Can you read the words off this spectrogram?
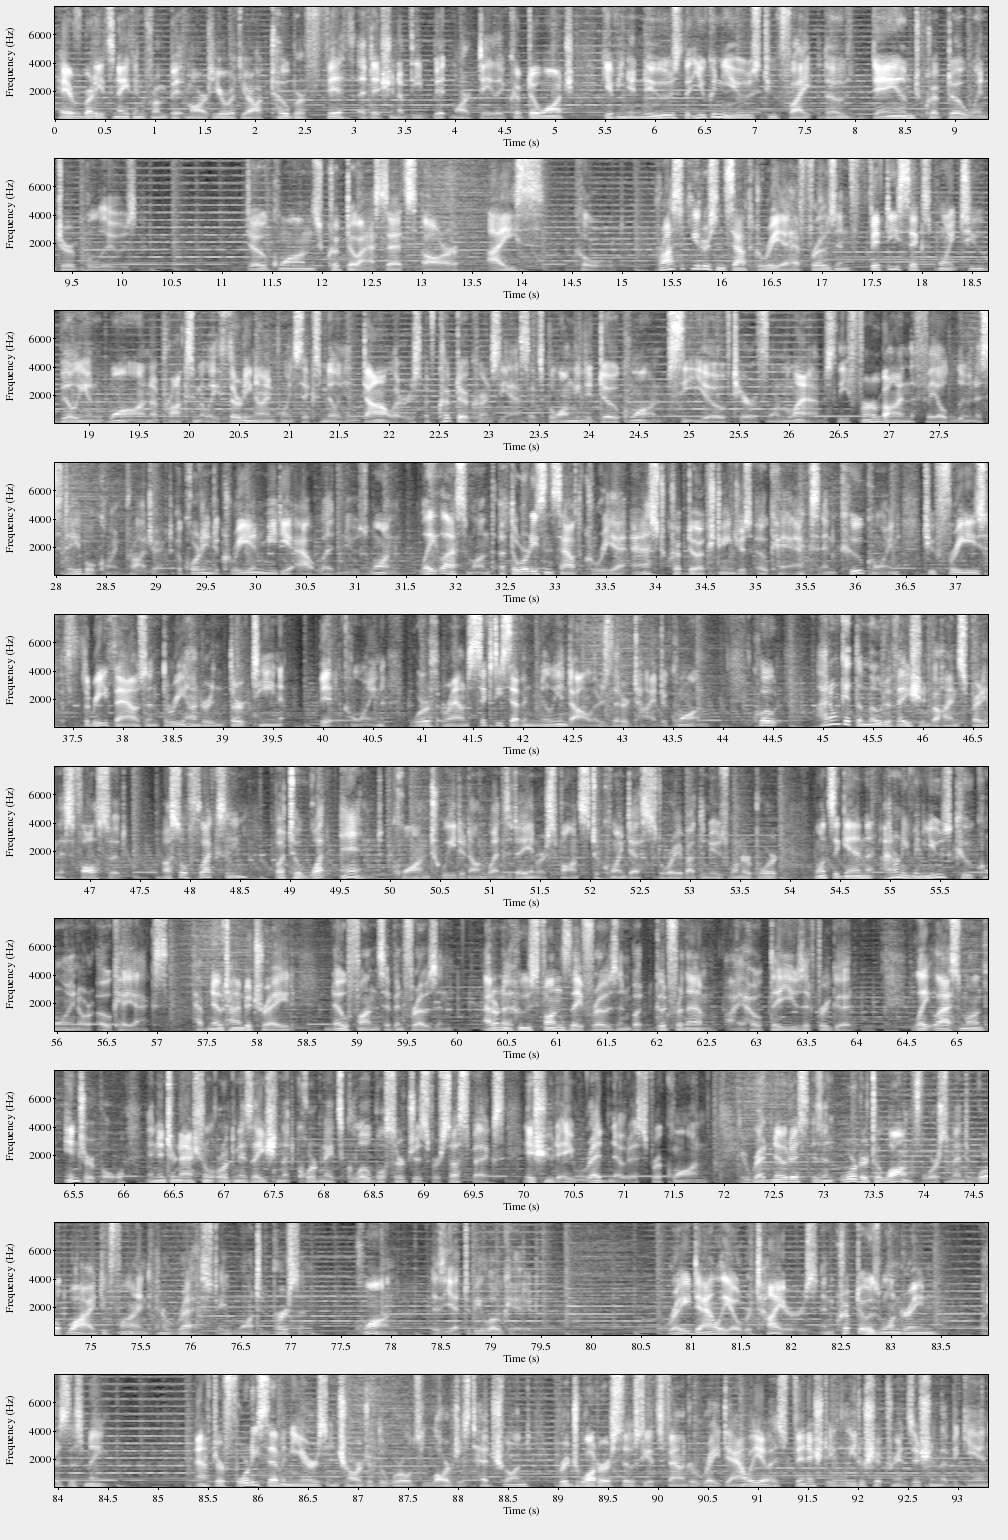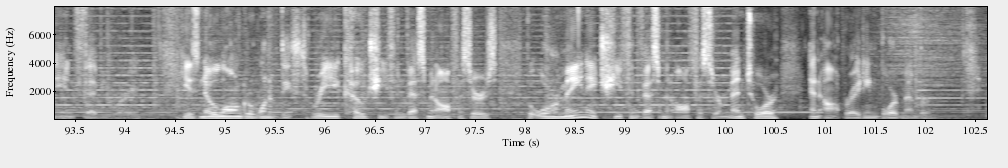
Hey everybody, it's Nathan from Bitmart here with your October 5th edition of the Bitmart Daily Crypto Watch, giving you news that you can use to fight those damned crypto winter blues. Do Kwon's crypto assets are ice cold. Prosecutors in South Korea have frozen 56.2 billion won, approximately $39.6 million, of cryptocurrency assets belonging to Do Kwon, CEO of Terraform Labs, the firm behind the failed Luna stablecoin project, according to Korean media outlet News One. Late last month, authorities in South Korea asked crypto exchanges OKX and KuCoin to freeze 3,313 Bitcoin worth around $67 million that are tied to Kwon. Quote, I don't get the motivation behind spreading this falsehood. Muscle flexing? But to what end? Kwon tweeted on Wednesday in response to Coindesk's story about the News One report. Once again, I don't even use KuCoin or OKX. Have no time to trade, no funds have been frozen. I don't know whose funds they've frozen, but good for them. I hope they use it for good. Late last month, Interpol, an international organization that coordinates global searches for suspects, issued a red notice for Kwon. A red notice is an order to law enforcement worldwide to find and arrest a wanted person. Kwon is yet to be located. Ray Dalio retires, and crypto is wondering what does this mean? After 47 years in charge of the world's largest hedge fund, Bridgewater Associates founder Ray Dalio has finished a leadership transition that began in February. He is no longer one of the three co chief investment officers, but will remain a chief investment officer mentor and operating board member.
